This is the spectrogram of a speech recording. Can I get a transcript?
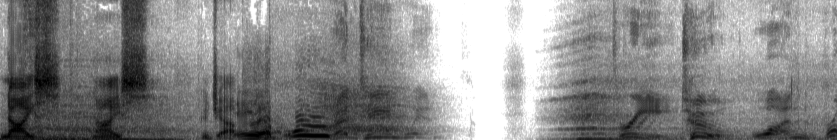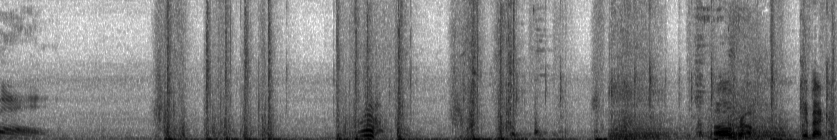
Nice. Nice. Good job. Yeah, boy. Red team win. Three, two, one, brawl! Ah. Oh, bro. Get back up.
